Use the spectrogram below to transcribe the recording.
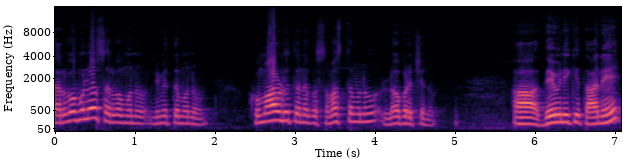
సర్వములో సర్వమును నిమిత్తమును కుమారుడు తనకు సమస్తమును లోపరిచను. దేవునికి తానే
